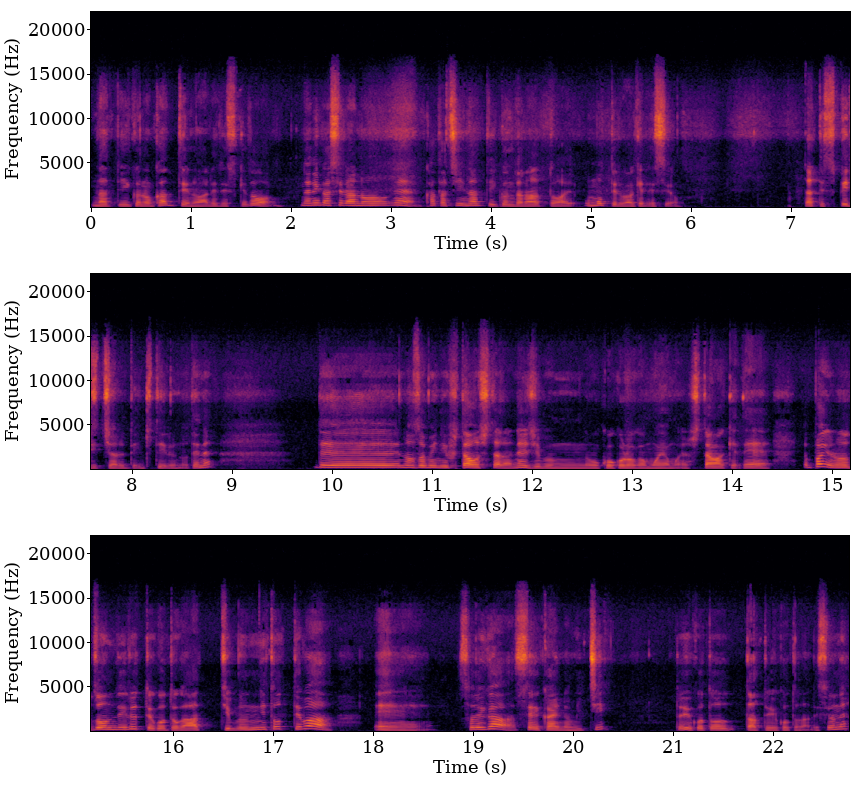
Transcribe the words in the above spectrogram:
なっていくのかっていうのはあれですけど何かしらのね形になっていくんだなとは思ってるわけですよ。だってスピリチュアルで生きているのでね。で望みに蓋をしたらね自分の心がモヤモヤしたわけでやっぱり望んでいるっていうことが自分にとっては、えーそれが正解の道ということだということなんですよね。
